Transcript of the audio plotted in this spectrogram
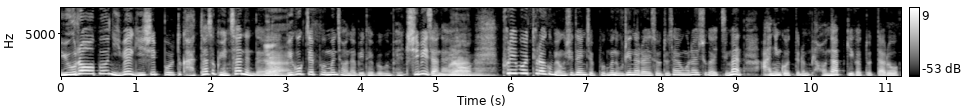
유럽은 220볼트 같아서 괜찮은데요. 예. 미국 제품은 전압이 대부분 110이잖아요. 네, 네. 프리볼트라고 명시된 제품은 우리나라에서도 사용을 할 수가 있지만 아닌 것들은 변압기가 또 따로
